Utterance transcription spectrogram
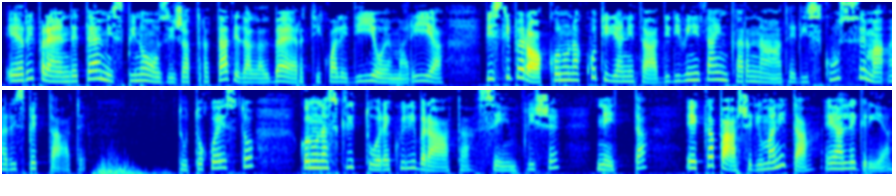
e riprende temi spinosi già trattati dall'Alberti, quali Dio e Maria, visti però con una quotidianità di divinità incarnate, discusse ma rispettate. Tutto questo con una scrittura equilibrata, semplice, netta e capace di umanità e allegria.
